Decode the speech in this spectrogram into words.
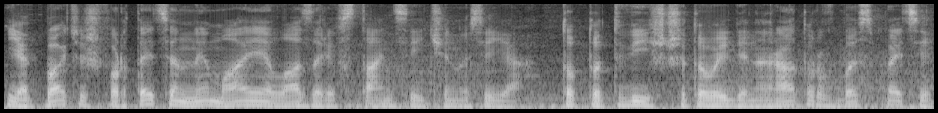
Як бачиш, фортеця не має лазерів станції чи носія, тобто твій щитовий генератор в безпеці.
